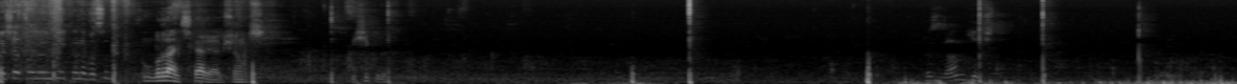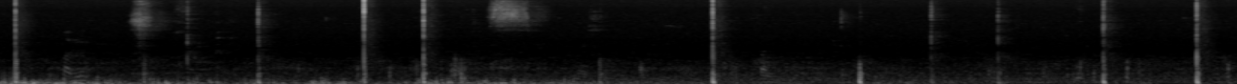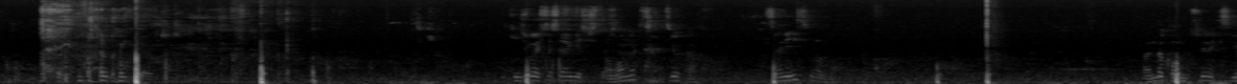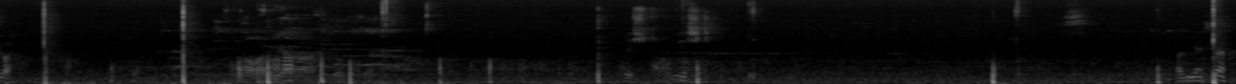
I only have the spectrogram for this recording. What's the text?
Başlatmadan önce ekrana basın. Buradan çıkar ya bir şey olmaz. Işık kuruyor. Hız daha mı gelişti? Hadi. Pardon. İkinci başta sen geç işte. Ama sıkıntı yok ha. Sen iyisin orada. Bende kondisyon eksiği var. Ağır ya. Yok ya. Beş iki. Beş iki. Hadi gençler.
